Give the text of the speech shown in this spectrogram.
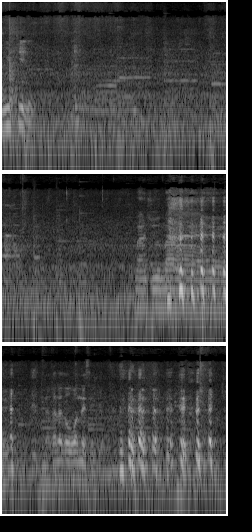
美味しいですマジうまい。なかなか終わんないですね今日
